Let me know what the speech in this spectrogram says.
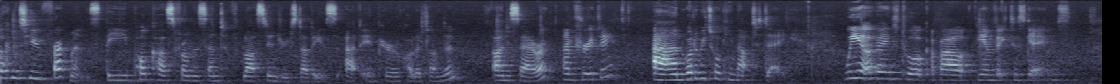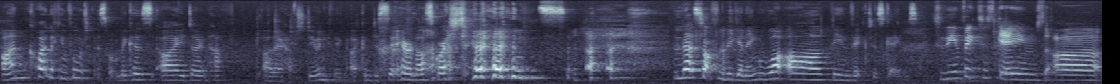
Welcome to Fragments, the podcast from the Centre for Blast Injury Studies at Imperial College London. I'm Sarah. I'm Shruti. And what are we talking about today? We are going to talk about the Invictus Games. I'm quite looking forward to this one because I don't have I don't have to do anything. I can just sit here and ask questions. Let's start from the beginning. What are the Invictus Games? So the Invictus Games are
